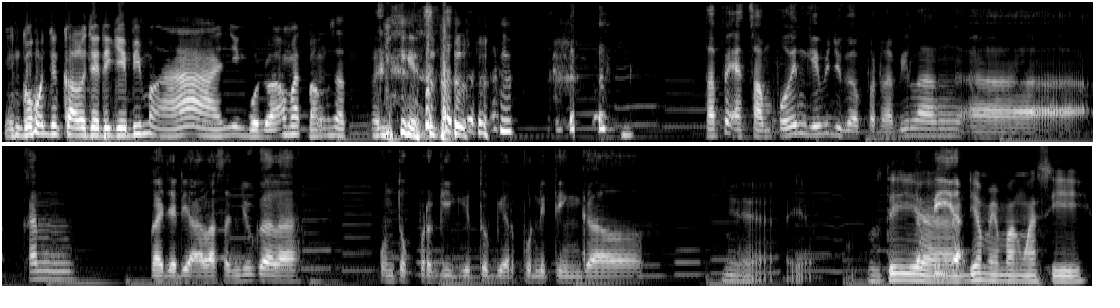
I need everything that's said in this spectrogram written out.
Gaby, gue kalau jadi Gaby mah anjing bodo amat bangsat. gitu. tapi at some point Gaby juga pernah bilang eh, kan nggak jadi alasan juga lah untuk pergi gitu biarpun ditinggal Ya, ya. Berarti ya, Tapi ya- dia memang masih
